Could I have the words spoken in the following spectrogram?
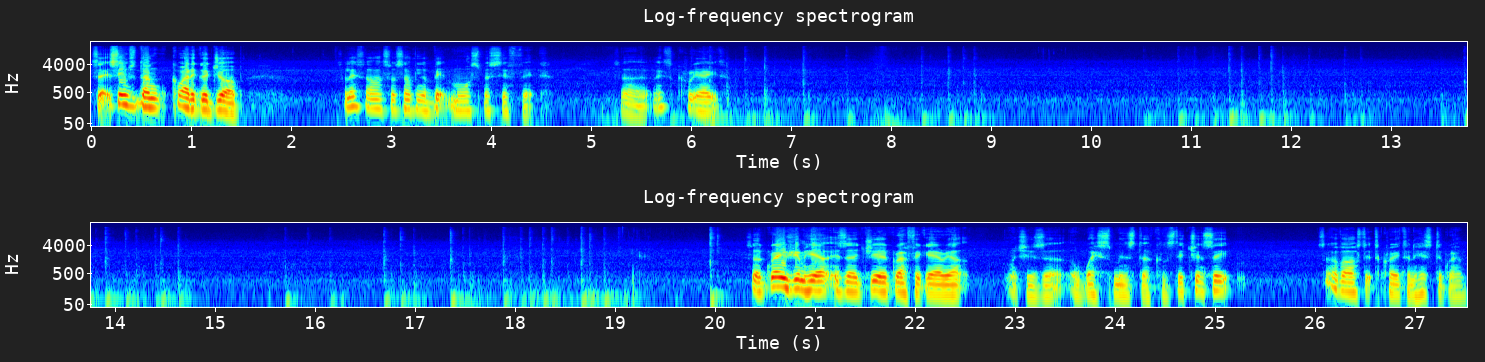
So it seems to have done quite a good job. So let's ask for something a bit more specific. So let's create So Gravesham here is a geographic area which is a, a Westminster constituency. So I've asked it to create an histogram.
